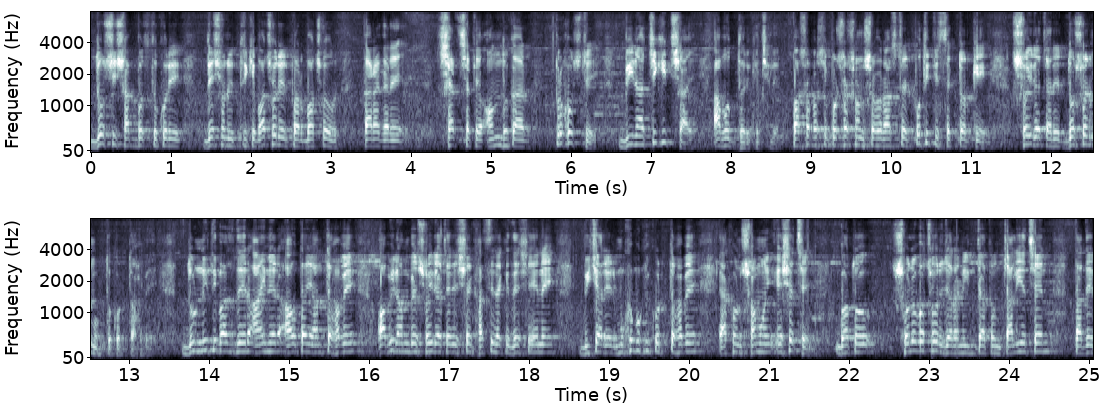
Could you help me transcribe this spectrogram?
দোষী সাব্যস্ত করে দেশনেত্রীকে বছরের পর বছর কারাগারে স্যাঁতস্যাঁতে অন্ধকার প্রকোষ্ঠে বিনা চিকিৎসায় আবদ্ধ রেখেছিলেন। পাশাপাশি প্রশাসন সহ রাষ্ট্রের প্রতিটি সেক্টরকে স্বৈরাচারের দোষের মুক্ত করতে হবে। দুর্নীতিবাজদের আইনের আওতায় আনতে হবে। অবিলম্বে স্বৈরাচারী শেখ হাসিনাকে দেশে এনে বিচারের মুখোমুখি করতে হবে। এখন সময় এসেছে। গত ষোলো বছর যারা নির্যাতন চালিয়েছেন, তাদের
